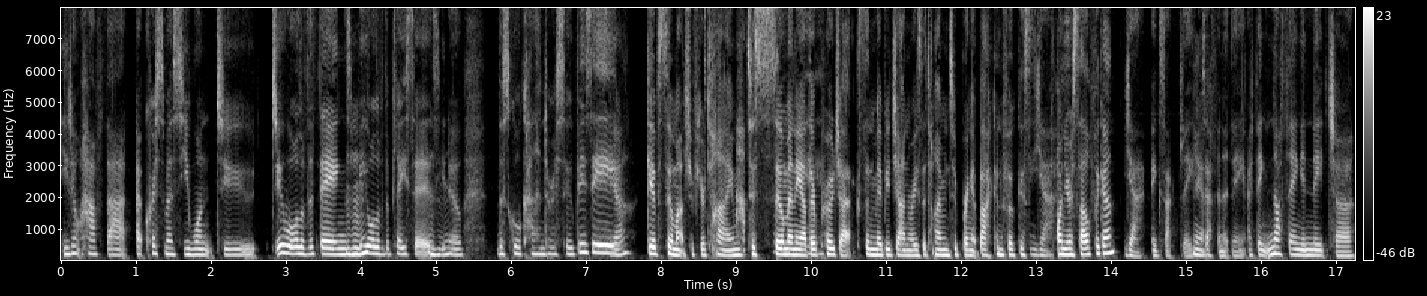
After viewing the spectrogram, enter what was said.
you don't have that at Christmas. You want to do all of the things, mm-hmm. be all of the places. You mm-hmm. know, the school calendar is so busy. Yeah give so much of your time Absolutely. to so many other projects and maybe January's a time to bring it back and focus yes. on yourself again. Yeah, exactly. Yeah. Definitely. I think nothing in nature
